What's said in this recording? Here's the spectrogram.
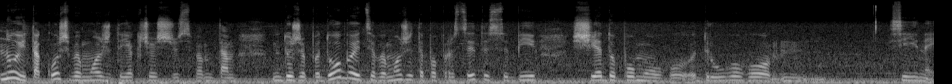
Ну і також ви можете, якщо щось вам там не дуже подобається, ви можете попросити собі ще допомогу другого. А,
